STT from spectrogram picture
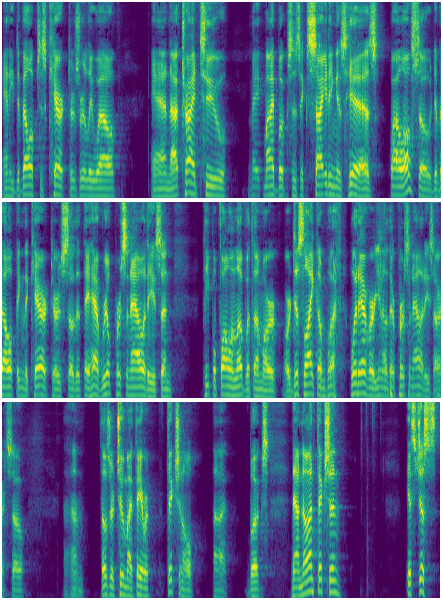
and he develops his characters really well. And I've tried to make my books as exciting as his while also developing the characters so that they have real personalities and people fall in love with them or or dislike them what, whatever you know their personalities are. So um, those are two of my favorite fictional uh, books. Now nonfiction it's just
